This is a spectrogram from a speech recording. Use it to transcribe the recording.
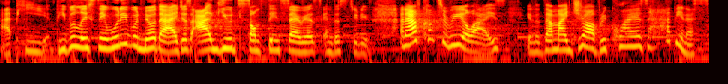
happy. People listening wouldn't even know that I just argued something serious in the studio. And I've come to realize, you know, that my job requires happiness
